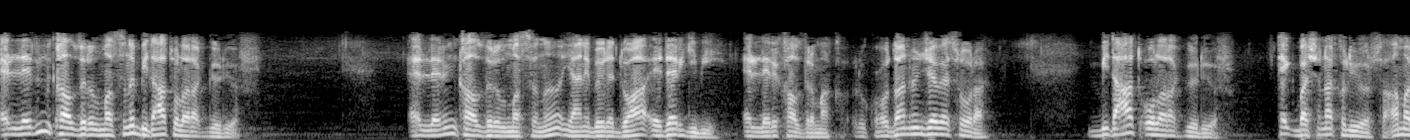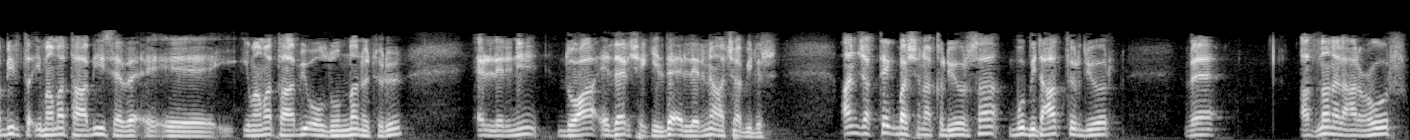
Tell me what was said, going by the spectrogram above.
ellerin kaldırılmasını bid'at olarak görüyor ellerin kaldırılmasını yani böyle dua eder gibi elleri kaldırmak rukudan önce ve sonra bid'at olarak görüyor. Tek başına kılıyorsa ama bir imama tabi ise ve e, e, imama tabi olduğundan ötürü ellerini dua eder şekilde ellerini açabilir. Ancak tek başına kılıyorsa bu bid'attır diyor ve Adnan el-Ar'ur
